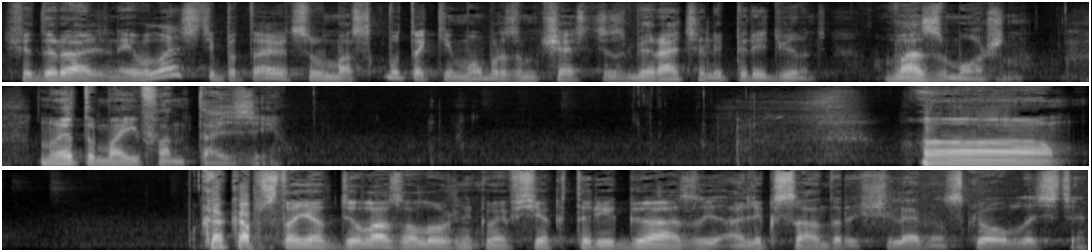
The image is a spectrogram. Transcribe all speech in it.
федеральные власти пытаются в Москву таким образом часть избирателей передвинуть. Возможно. Но это мои фантазии. А, как обстоят дела заложниками в секторе газы Александра Челябинской области?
